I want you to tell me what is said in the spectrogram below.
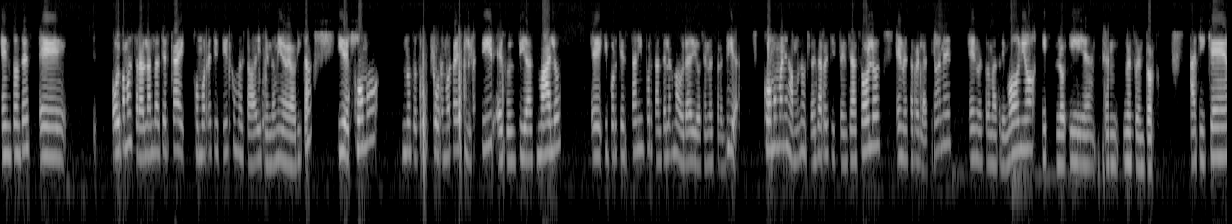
Entonces, eh, hoy vamos a estar hablando acerca de cómo resistir, como estaba diciendo mi bebé ahorita, y de cómo nosotros podemos resistir esos días malos eh, y por qué es tan importante la armadura de Dios en nuestras vidas. Cómo manejamos nosotros esa resistencia solos en nuestras relaciones, en nuestro matrimonio y, lo, y en, en nuestro entorno. Así que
